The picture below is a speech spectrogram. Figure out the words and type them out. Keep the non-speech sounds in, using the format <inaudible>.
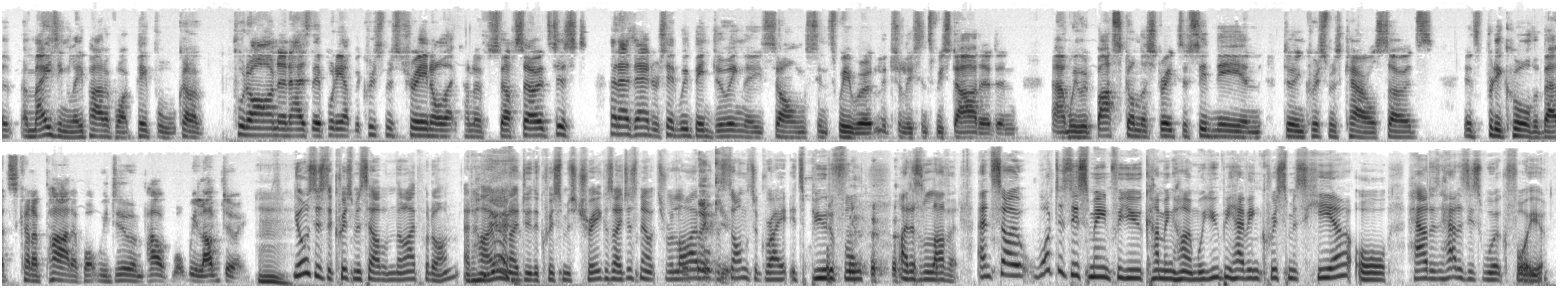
uh, amazingly, part of what people kind of put on and as they're putting up the Christmas tree and all that kind of stuff. So it's just, and as Andrew said, we've been doing these songs since we were literally since we started, and um, we would busk on the streets of Sydney and doing Christmas carols. So it's it's pretty cool that that's kind of part of what we do and part of what we love doing. Yours is the Christmas album that I put on at home when I do the Christmas tree because I just know it's reliable. thank the you. songs are great. It's beautiful. <laughs> I just love it. And so, what does this mean for you coming home? Will you be having Christmas here, or how does how does this work for you?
